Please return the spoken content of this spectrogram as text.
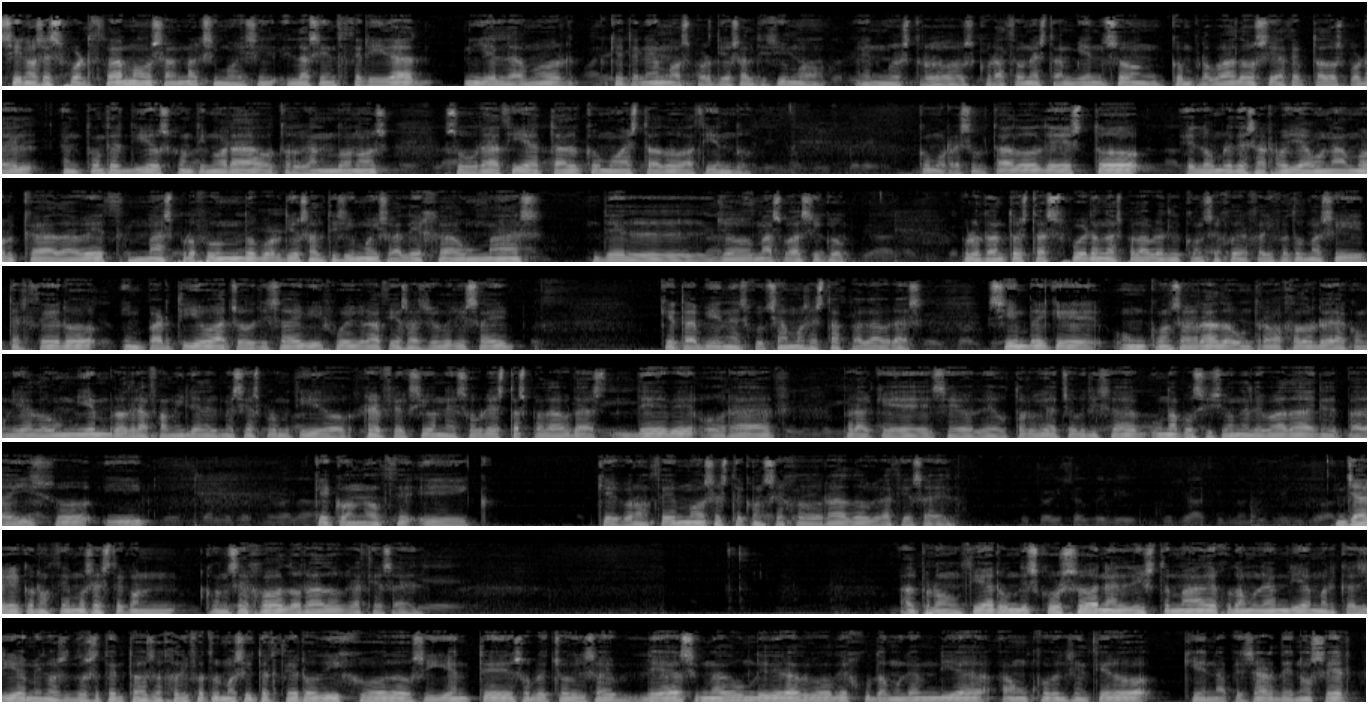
Si nos esforzamos al máximo y la sinceridad y el amor que tenemos por Dios Altísimo en nuestros corazones también son comprobados y aceptados por Él, entonces Dios continuará otorgándonos su gracia tal como ha estado haciendo. Como resultado de esto, el hombre desarrolla un amor cada vez más profundo por Dios Altísimo y se aleja aún más del yo más básico. Por lo tanto, estas fueron las palabras del Consejo del Califato Masih III impartió a Chaudhry Saib y fue gracias a Chaudhry Saib que también escuchamos estas palabras. Siempre que un consagrado, un trabajador de la comunidad o un miembro de la familia del Mesías prometido reflexione sobre estas palabras, debe orar para que se le otorgue a Chaudhry Saib una posición elevada en el paraíso y que, conoce, y que conocemos este consejo dorado gracias a él ya que conocemos este con consejo dorado gracias a él. Al pronunciar un discurso en el Ijtima de Judamul-Ahmadiyya Markaziyya en 1970, el Jalifatul Masih III dijo lo siguiente sobre Chaudhry Saib. Le ha asignado un liderazgo de Judamul-Ahmadiyya a un joven sincero quien, a pesar de no ser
